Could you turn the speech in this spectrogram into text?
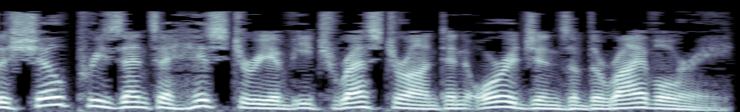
The show presents a history of each restaurant and origins of the rivalry.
